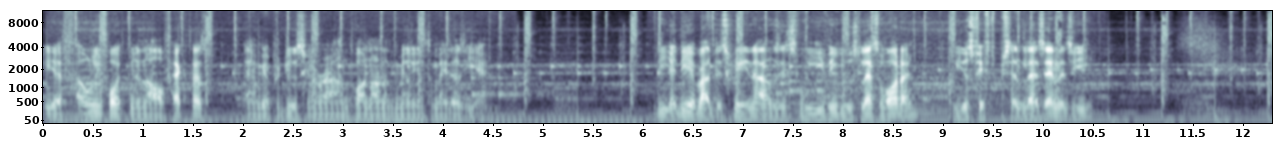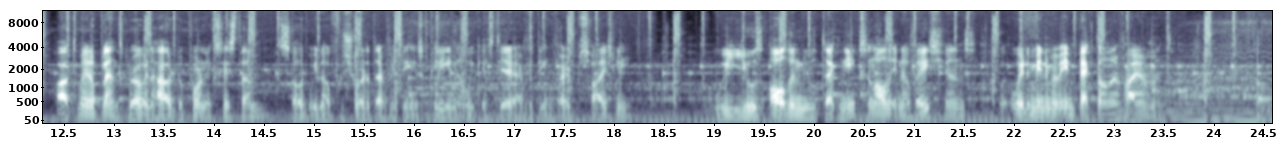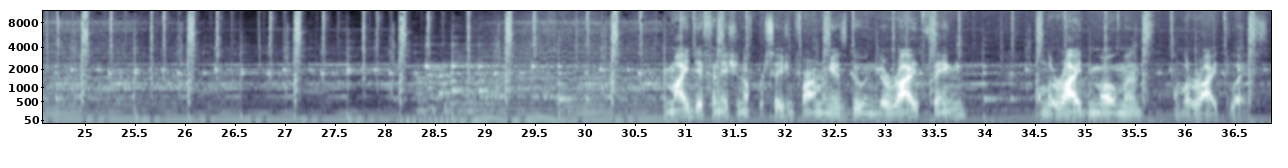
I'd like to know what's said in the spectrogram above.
We have only 14 and a half hectares and we're producing around 100 million tomatoes a year. The idea about this greenhouse is we even use less water, we use 50% less energy. Our tomato plants grow in a hydroponic system, so we know for sure that everything is clean and we can steer everything very precisely. We use all the new techniques and all the innovations with a minimum impact on the environment. My definition of precision farming is doing the right thing on the right moment on the right place.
